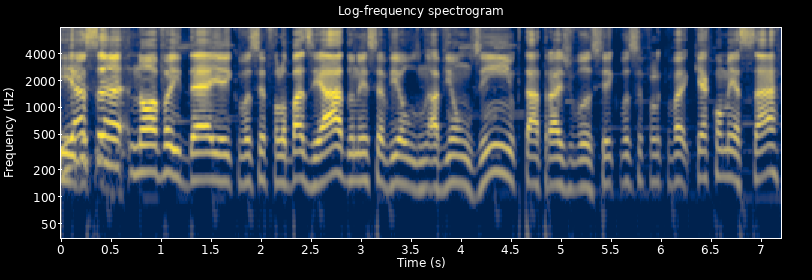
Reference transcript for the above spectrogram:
e essa nova ideia aí que você falou, baseado nesse avião, aviãozinho que tá atrás de você, que você falou que vai, quer começar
